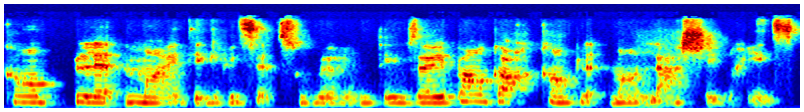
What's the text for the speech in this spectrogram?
complètement intégré cette souveraineté. Vous n'avez pas encore complètement lâché prise.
